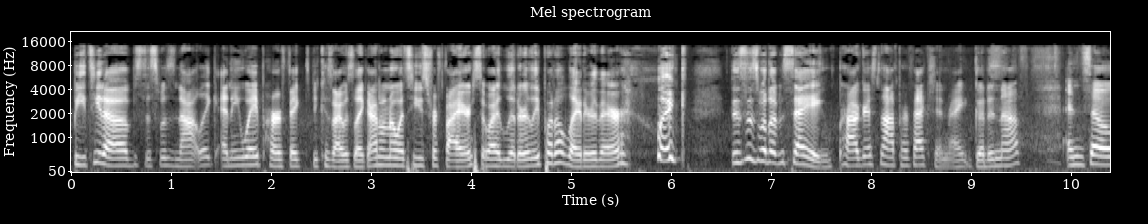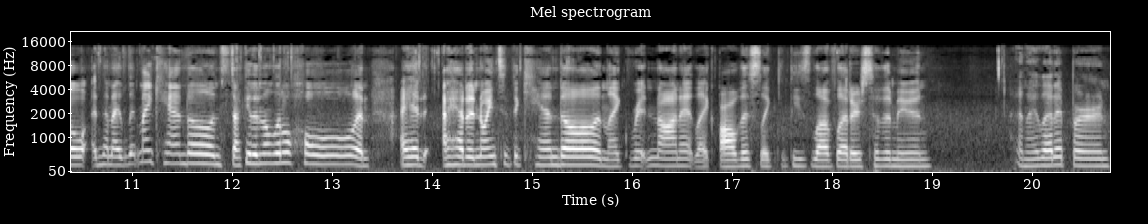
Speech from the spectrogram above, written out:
BT dubs, this was not like any way perfect because I was like, I don't know what to use for fire. So I literally put a lighter there. like, this is what I'm saying. Progress, not perfection, right? Good enough. And so, and then I lit my candle and stuck it in a little hole, and I had I had anointed the candle and like written on it like all this like these love letters to the moon. And I let it burn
